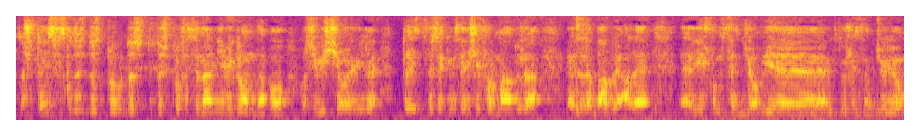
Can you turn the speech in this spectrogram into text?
znaczy to jest wszystko dość, dość, dość, dość profesjonalnie wygląda, bo oczywiście o ile to jest też w jakimś sensie forma duża e, zabawy, ale e, jest są sędziowie, którzy sędziują,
